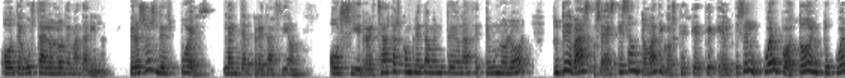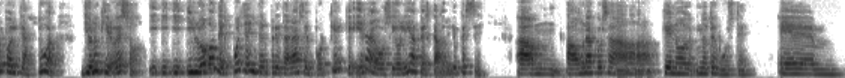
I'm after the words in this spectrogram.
o te gusta el olor de mandarina. Pero eso es después, la interpretación. O si rechazas completamente un olor, tú te vas, o sea, es que es automático, es que, es el cuerpo, todo tu cuerpo el que actúa yo no quiero eso. Y, luego después ya interpretarás el por qué, que era, o si olía a pescado, yo qué sé, a una cosa que no, no te guste. Em,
